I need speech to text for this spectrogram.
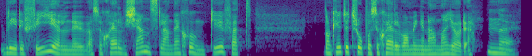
blir det fel nu? Alltså självkänslan den sjunker ju för att de kan ju inte tro på sig själva om ingen annan gör det. Nej.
